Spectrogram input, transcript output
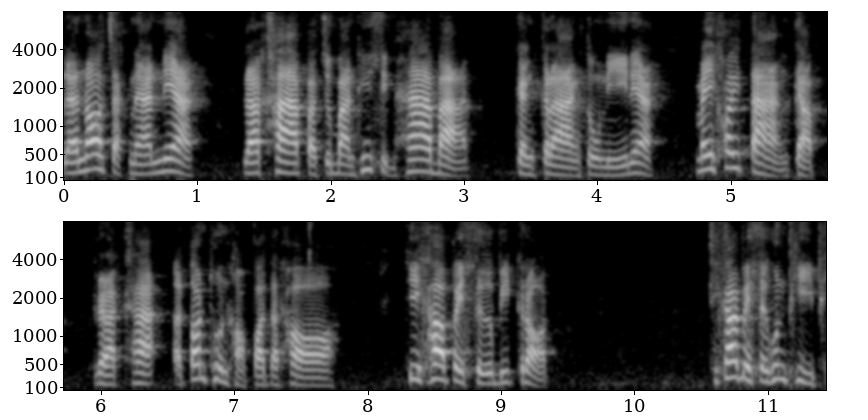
และนอกจากนั้นเนี่ยราคาปัจจุบันที่ 15 บาทกลางๆตรงนี้เนี่ยไม่ค่อยต่างกับ ราคาเอ่อต้นทุนของปตท ที่เข้าไปซื้อ big lot ที่เข้าไปซื้อหุ้น PP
